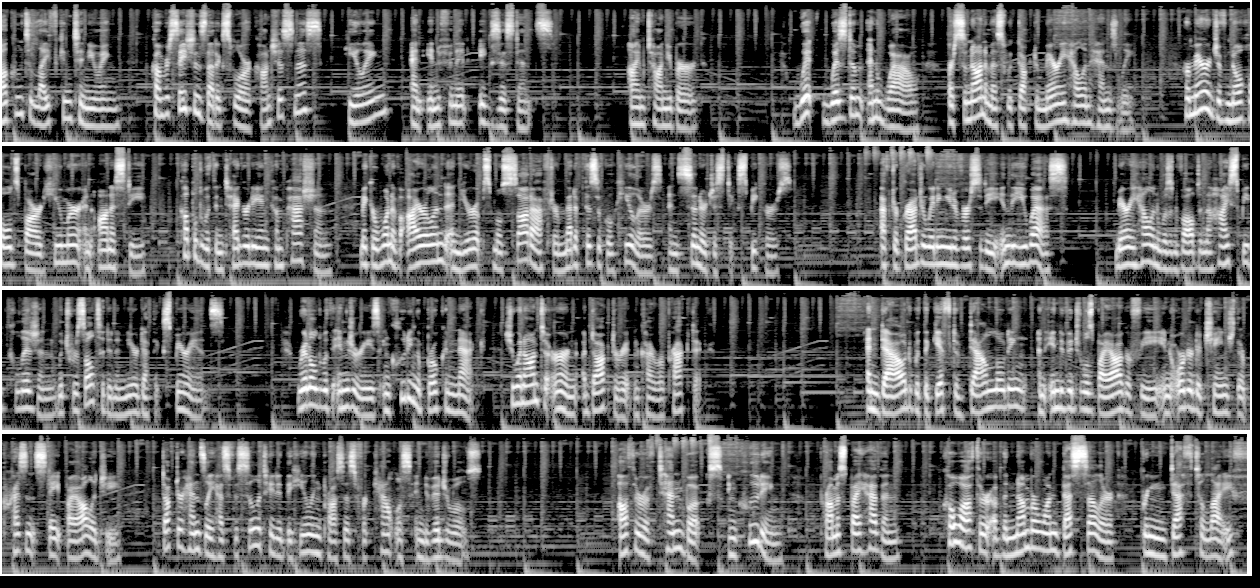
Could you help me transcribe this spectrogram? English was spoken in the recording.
Welcome to Life Continuing, conversations that explore consciousness, healing, and infinite existence. I'm Tanya Berg. Wit, wisdom, and wow are synonymous with Dr. Mary Helen Hensley. Her marriage of no holds barred humor and honesty, coupled with integrity and compassion, make her one of Ireland and Europe's most sought after metaphysical healers and synergistic speakers. After graduating university in the US, Mary Helen was involved in a high speed collision which resulted in a near death experience. Riddled with injuries, including a broken neck, she went on to earn a doctorate in chiropractic. Endowed with the gift of downloading an individual's biography in order to change their present state biology, Dr. Hensley has facilitated the healing process for countless individuals. Author of 10 books, including Promised by Heaven, co author of the number one bestseller, Bringing Death to Life,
